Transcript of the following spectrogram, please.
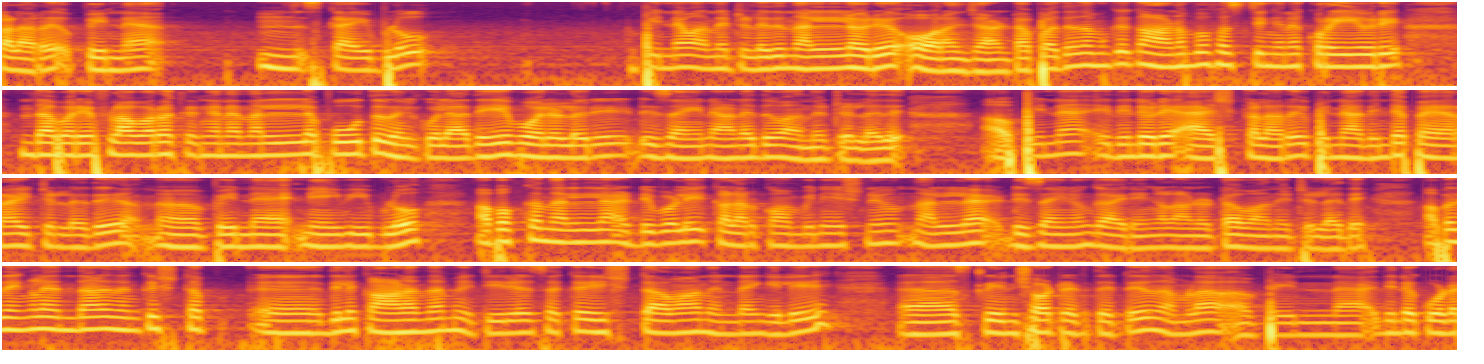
കളറ് പിന്നെ സ്കൈ ബ്ലൂ പിന്നെ വന്നിട്ടുള്ളത് നല്ലൊരു ഓറഞ്ച് ആണ് കേട്ടോ അപ്പോൾ അത് നമുക്ക് കാണുമ്പോൾ ഫസ്റ്റ് ഇങ്ങനെ കുറേ ഒരു എന്താ പറയുക ഫ്ലവറൊക്കെ ഇങ്ങനെ നല്ല പൂത്ത് നിൽക്കില്ല അതേപോലുള്ളൊരു ഡിസൈനാണ് ഇത് വന്നിട്ടുള്ളത്. പിന്നെ ഇതിന്റെ ഒരു ആഷ് കളറ് പിന്നെ അതിന്റെ പെയറായിട്ടുള്ളത് പിന്നെ നേവി ബ്ലൂ അപ്പോൾ ഒക്കെ നല്ല അടിപൊളി കളർ കോമ്പിനേഷനും നല്ല ഡിസൈനും കാര്യങ്ങളാണ് കേട്ടോ വന്നിട്ടുള്ളത്. അപ്പോൾ നിങ്ങൾ എന്താണ് നിങ്ങൾക്ക് ഇഷ്ടം ഇതിൽ കാണുന്ന മെറ്റീരിയൽസൊക്കെ ഇഷ്ടമാണെന്നുണ്ടെങ്കിൽ സ്ക്രീൻഷോട്ട് എടുത്തിട്ട് നമ്മൾ പിന്നെ ഇതിന്റെ കൂടെ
